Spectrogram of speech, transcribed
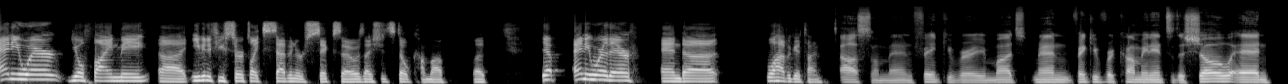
anywhere you'll find me. Uh, even if you search like seven or six O's, I should still come up. But yep, anywhere there. And uh, we'll have a good time. Awesome, man. Thank you very much, man. Thank you for coming into the show and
